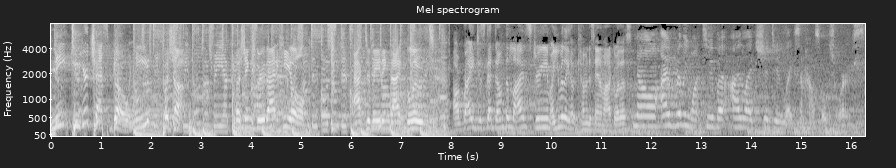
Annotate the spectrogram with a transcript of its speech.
Knee to your chest, go. Knee, push up. Don't touch me, I can't Pushing through that heel. Something on something. Activating that glute. All right, just got done with the live stream. Are you really coming to Santa Monica with us? No, I really want to, but I like should do like some household chores.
